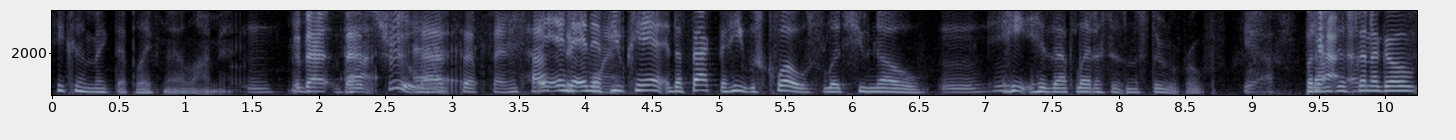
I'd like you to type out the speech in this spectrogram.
He couldn't make that play from that alignment. Mm-hmm. That that's true. That's a fantastic and and if you can't, the fact that he was close lets you know mm-hmm. he his athleticism is through the roof. Yeah. But Yeah, I'm just gonna go.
